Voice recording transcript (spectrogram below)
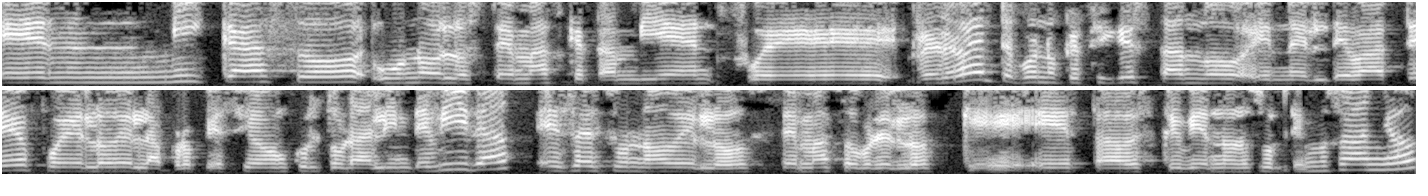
En mi caso, uno de los temas que también fue relevante, bueno, que sigue estando en el debate, fue lo de la apropiación cultural indebida. Ese es uno de los temas sobre los que he estado escribiendo en los últimos años.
